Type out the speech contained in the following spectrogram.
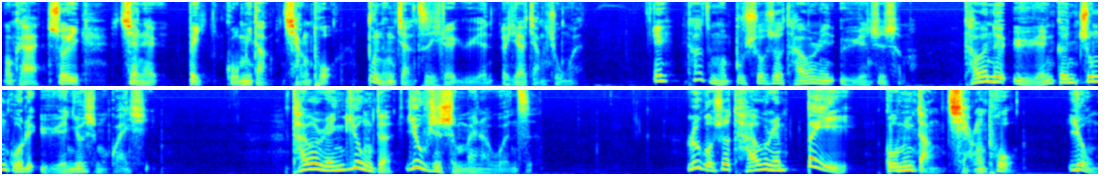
，OK，所以现在被国民党强迫不能讲自己的语言，而且要讲中文。哎，他怎么不说说台湾人语言是什么？台湾的语言跟中国的语言有什么关系？台湾人用的又是什么样的文字？如果说台湾人被国民党强迫用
